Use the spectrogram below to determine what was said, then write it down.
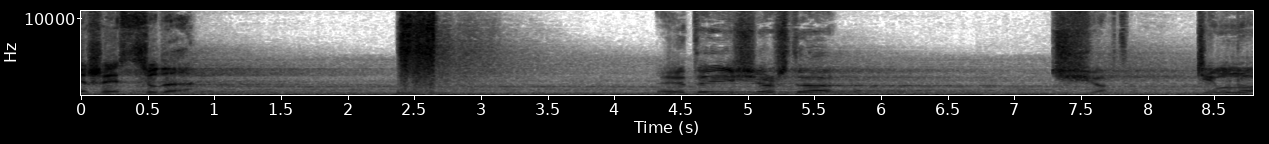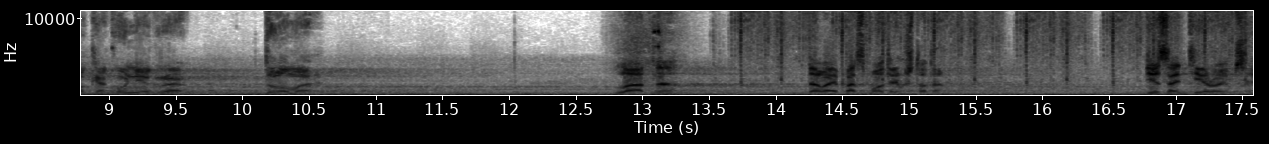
Д-6 сюда. Это еще что? Черт. Темно, как у негра дома. Ладно. Давай посмотрим, что там. Десантируемся.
